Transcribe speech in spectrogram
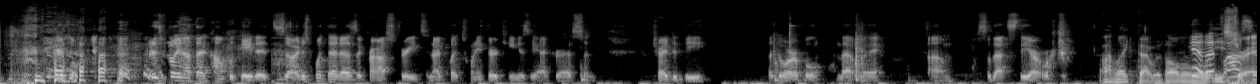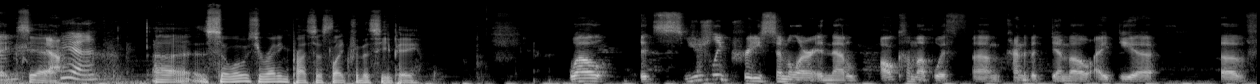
but it's really not that complicated. So I just put that as across streets, and I put 2013 as the address, and tried to be adorable that way. Um, so that's the artwork. I like that with all the Yeah, little Easter awesome. eggs. Yeah. Yeah. Uh, so what was your writing process like for the EP? Well, it's usually pretty similar in that I'll come up with um, kind of a demo idea of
